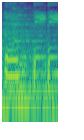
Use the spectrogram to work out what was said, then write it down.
Bye.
